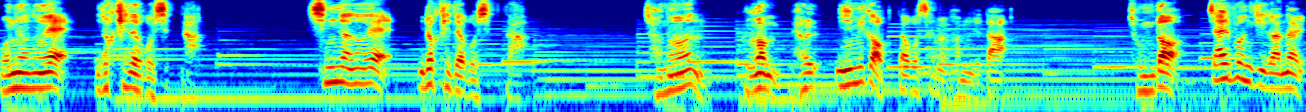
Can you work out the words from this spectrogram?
5년 후에 이렇게 되고 싶다. 10년 후에 이렇게 되고 싶다. 저는 그건 별 의미가 없다고 생각합니다. 좀 더 짧은 기간을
